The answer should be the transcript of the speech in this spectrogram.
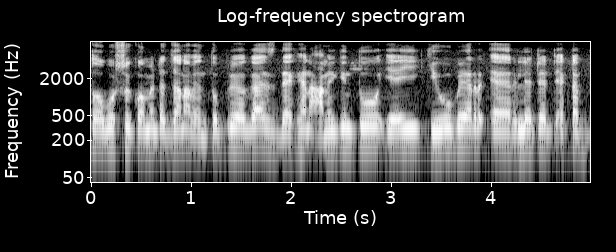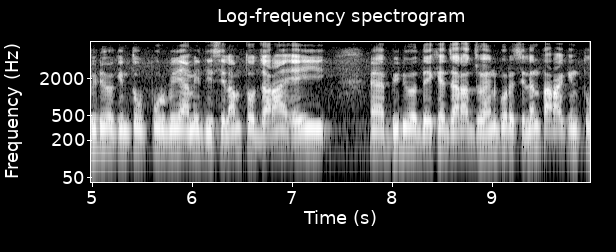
তো অবশ্যই কমেন্টে জানাবেন। তো প্রিয় গাইজ দেখেন, আমি কিন্তু এই কিউবের রিলেটেড একটা ভিডিও কিন্তু পূর্বেই আমি দিছিলাম। তো যারা এই ভিডিও দেখে যারা জয়েন করেছিলেন, তারা কিন্তু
